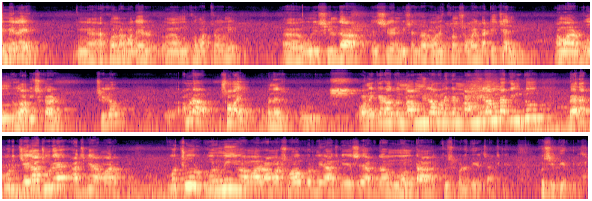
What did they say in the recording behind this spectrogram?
এমএলএ এখন আমাদের মুখপাত্র উনি। উনি শিলদা এসেছিলেন, বিশেষভাবে অনেকক্ষণ সময় কাটিয়েছেন। আমার বন্ধু আবিষ্কার ছিল। আমরা সবাই মানে অনেকের হয়তো নাম নিলাম, অনেকের নাম নিলাম না, কিন্তু ব্যারাকপুর জেলা জুড়ে আজকে আমার প্রচুর কর্মী, আমার আমার সহকর্মীরা আজকে এসে একদম মনটা খুশ করে দিয়েছে আজকে, খুশি দিয়ে দিয়েছে।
